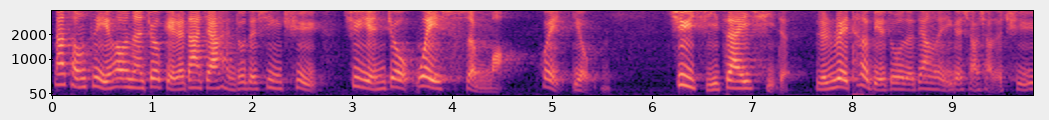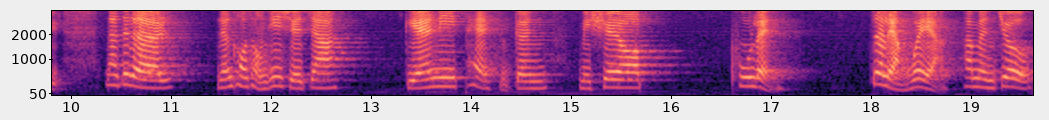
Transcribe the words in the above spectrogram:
那从此以后呢，就给了大家很多的兴趣去研究为什么会有聚集在一起的人瑞特别多的这样的一个小小的区域。那这个人口统计学家 g a n n y Pass 跟 Michelle Pullen 这两位啊，他们就。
